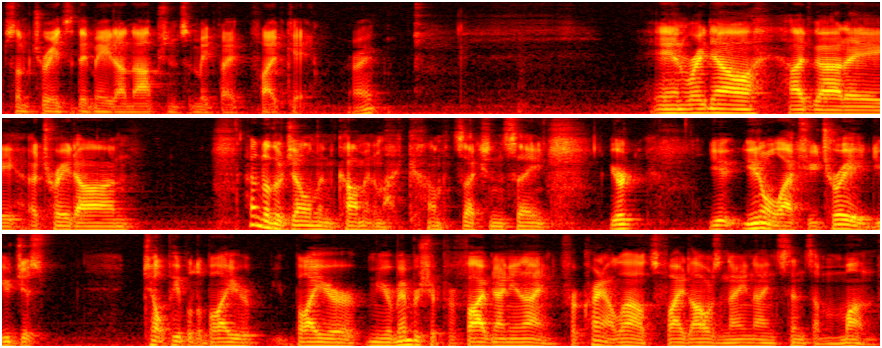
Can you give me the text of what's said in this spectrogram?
some trades that they made on options and made five five k. Right. And right now I've got a, a trade on. Another gentleman comment in my comment section saying, "You're you you don't actually trade. You just tell people to buy your buy your your membership for five ninety nine. For crying out loud, it's five dollars and ninety nine cents a month."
